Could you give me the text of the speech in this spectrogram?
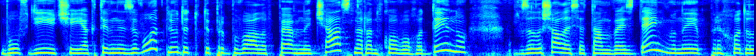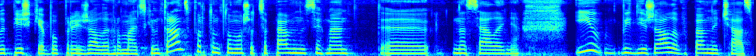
був діючий активний завод, люди туди прибували в певний час на ранкову годину, залишалися там весь день. Вони приходили пішки або приїжджали громадським транспортом, тому що це певний сегмент населення, і від'їжджали в певний час.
